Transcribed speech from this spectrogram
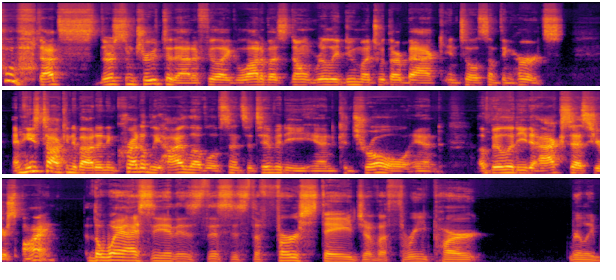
whew, that's there's some truth to that. I feel like a lot of us don't really do much with our back until something hurts. And he's talking about an incredibly high level of sensitivity and control and ability to access your spine. The way I see it is this is the first stage of a three part, really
